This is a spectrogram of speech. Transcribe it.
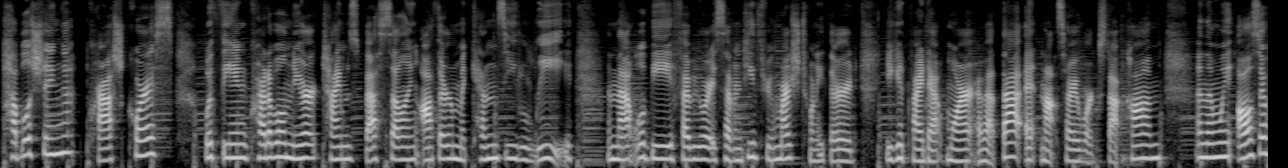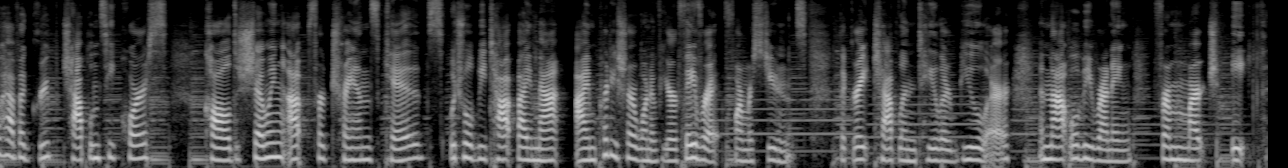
publishing crash course with the incredible New York Times bestselling author Mackenzi Lee, and that will be February 17th through March 23rd. You can find out more about that at notsorryworks.com. And then we also have a group chaplaincy course called Showing Up for Trans Kids, which will be taught by Matt, I'm pretty sure one of your favorite former students, the great chaplain Taylor Bueller and that will be running from March 8th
